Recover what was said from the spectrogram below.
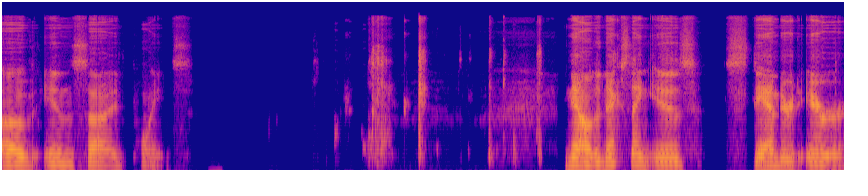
of inside points. Now, the next thing is standard error.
